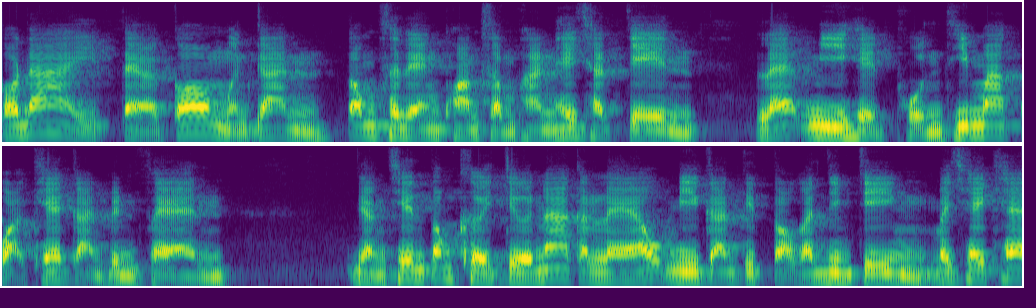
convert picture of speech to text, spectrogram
ก็ได้ แต่ก็เหมือนกันต้องแสดงความสัมพันธ์ให้ชัดเจน และมีเหตุผลที่มากกว่าแค่การเป็นแฟน อย่างเช่นต้องเคยเจอหน้ากันแล้ว มีการติดต่อกันจริง ๆ ไม่ใช่แค่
